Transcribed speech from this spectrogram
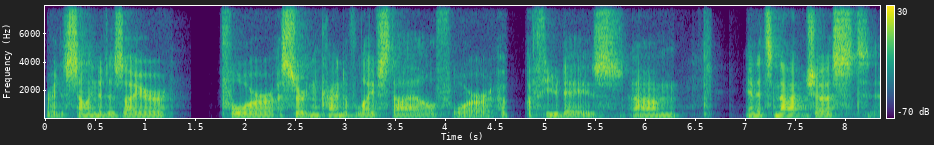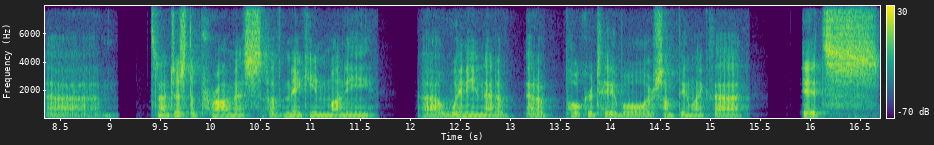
right? Is selling a desire for a certain kind of lifestyle for a, a few days. Um, and it's not just, uh, it's not just the promise of making money, uh, winning at a, at a poker table or something like that. It's,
